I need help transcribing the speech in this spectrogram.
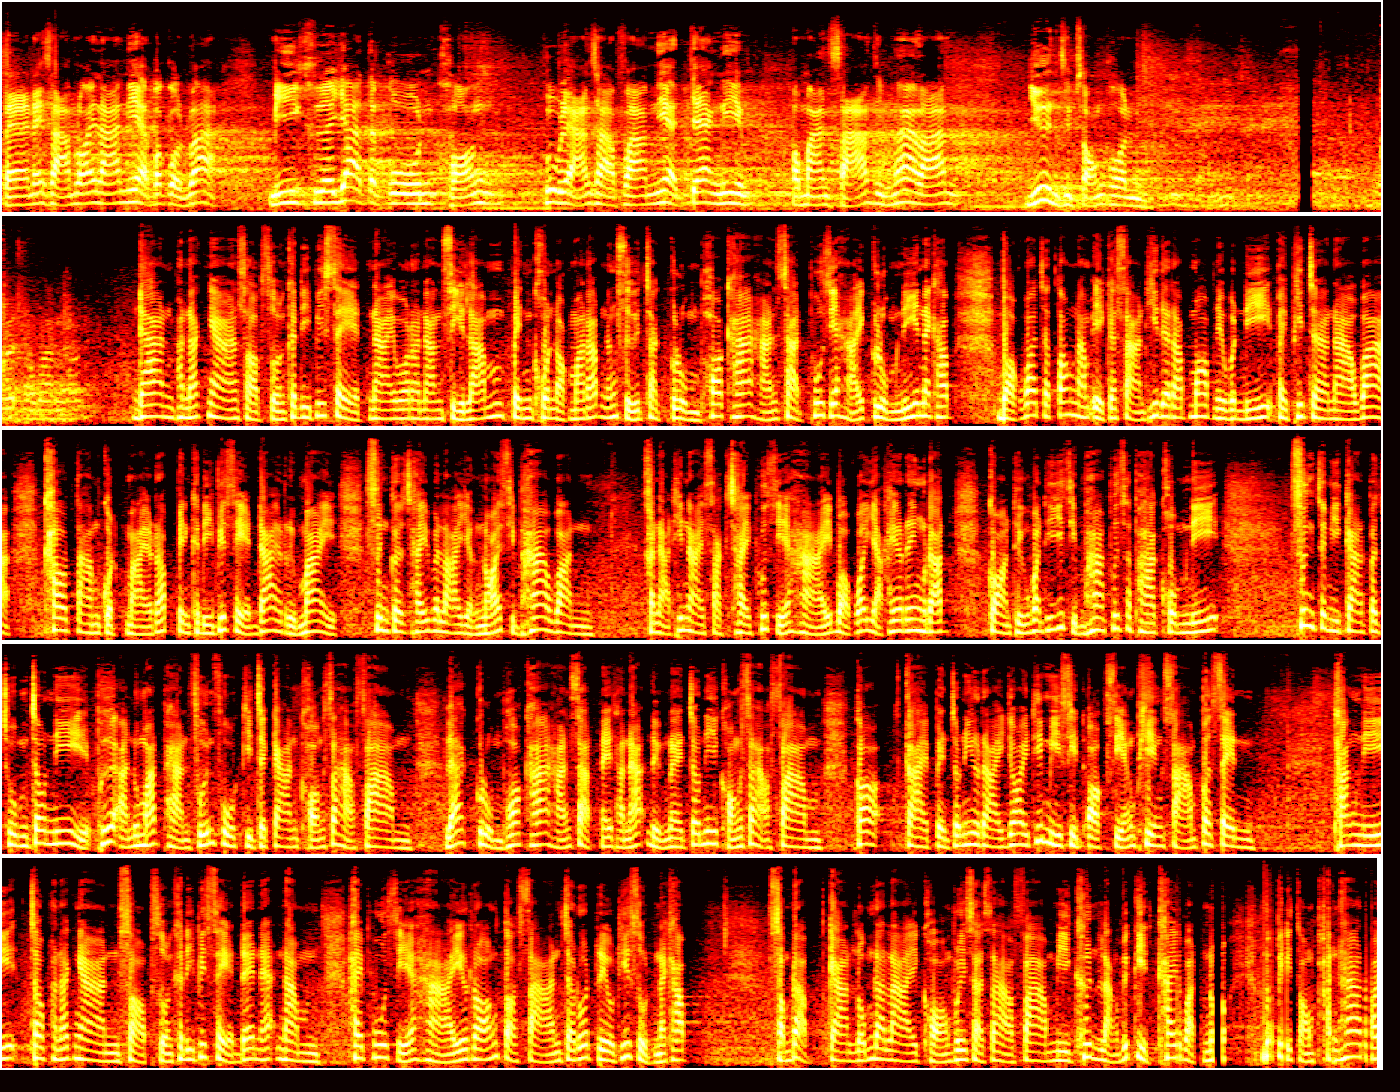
แต่ใน 300 ล้านเนี่ยปรากฏว่ามีเครือญาติตระกูลของ ผู้บริหารสาฟาร์มเนี่ยแจ้งหนี้ประมาณ 35 ล้าน ยื่น 12 คน ด้านพนักงานสอบสวนคดีพิเศษ นายวรนันท์ศรีล้ำ เป็นคนออกมารับหนังสือจากกลุ่มพ่อค้าอาหารสัตว์ผู้เสียหายกลุ่มนี้นะครับบอกว่าจะต้องนำเอกสารที่ได้รับมอบในวันนี้ไปพิจารณาว่าเข้าตามกฎหมายรับเป็นคดีพิเศษได้หรือไม่ ซึ่งก็ใช้เวลาอย่างน้อย 15 วันขณะที่นายศักชัยผู้เสียหายบอกว่าอยากให้เร่งรัด ก่อนถึงวันที่ 25 พฤษภาคมนี้ ซึ่งจะมีการประชุมเจ้าหนี้ เพื่ออนุมัติแผนฟื้นฟูกิจการของสหฟาร์ม และกลุ่มพ่อค้าอาหารสัตว์ในฐานะหนึ่งในเจ้าหนี้ของสหฟาร์ม ก็กลายเป็นเจ้าหนี้รายย่อยที่มีสิทธิ์ออกเสียงเพียง 3%ทั้งนี้เจ้าพนักงานสอบสวนคดีพิเศษได้แนะนำให้ผู้เสียหายร้องต่อศาลจะรวดเร็วที่สุดนะครับสำหรับการล้มละลายของบริษัทสหฟาร์มมีขึ้นหลังวิกฤตไข้หวัดนก ปี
